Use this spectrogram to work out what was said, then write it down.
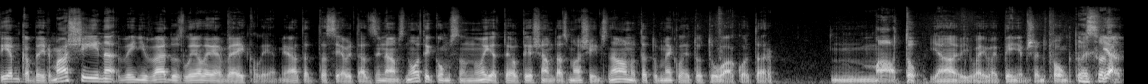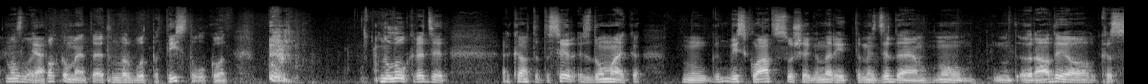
tiem, kam ir mašīna, viņi ved uz lielajiem veikaliem. Jā, tad tas jau ir tāds zināms notikums, un, nu, ja tev tiešām tās mašīnas nav, nu, tad tu meklē to tuvāko tarpu mātu jā, vai, vai pieņemšanas punktu. Es varētu jā, mazliet jā. pakomentēt un varbūt pat iztulkot. nu, lūk, redziet, Kā tas ir? Es domāju, ka nu, gan visi klātesošie, gan arī mēs dzirdējām, nu, radio, kas.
